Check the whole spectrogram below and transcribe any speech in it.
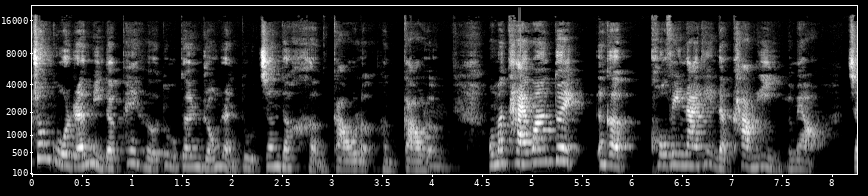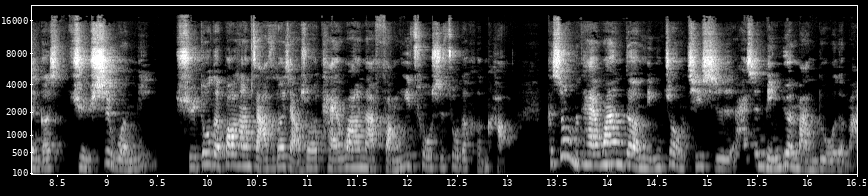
中国人民的配合度跟容忍度真的很高了，很高了。嗯、我们台湾对那个 COVID-19 的抗疫有没有整个举世闻名？许多的报章杂志都讲说台湾啊防疫措施做得很好。可是我们台湾的民众其实还是民怨蛮多的嘛。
